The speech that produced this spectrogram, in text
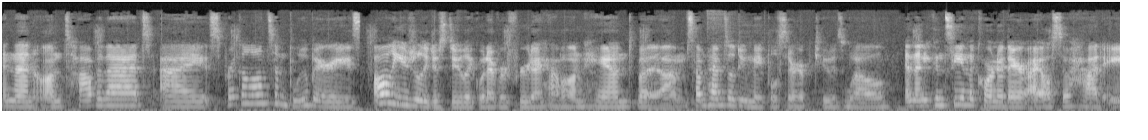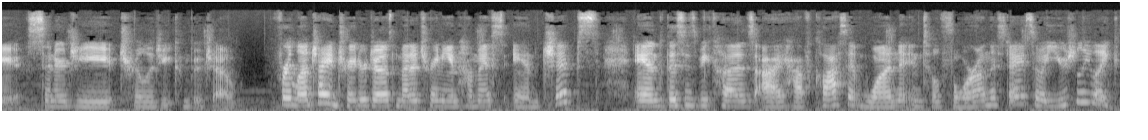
And then on top of that, I sprinkled on some blueberries. I'll usually just do like whatever fruit I have on hand, but um, sometimes I'll do maple syrup too as well. And then you can see in the corner there, I also had a Synergy Trilogy kombucha. For lunch, I had Trader Joe's Mediterranean hummus and chips, and this is because I have class at 1 until 4 on this day, so I usually, like,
